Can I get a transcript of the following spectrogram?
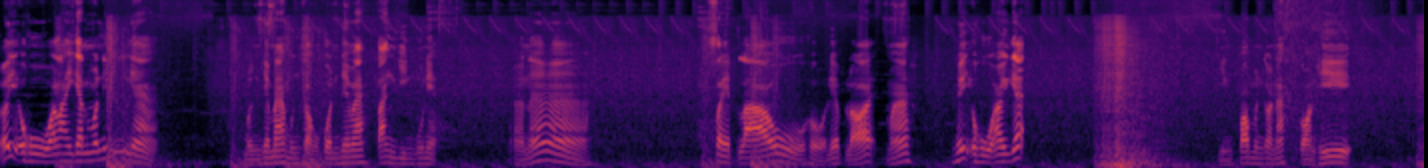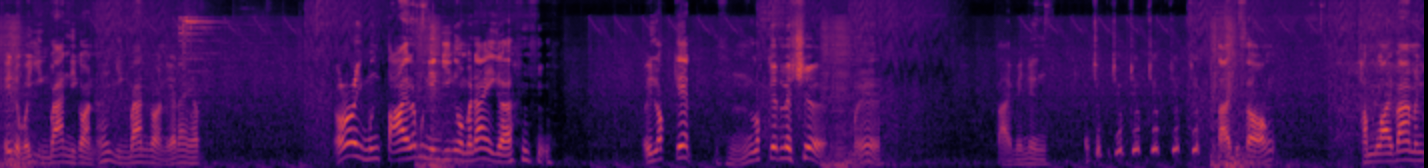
เฮ้ยโอ้โหอะไรกันวะนี่ยมึงใช่ไหมมึงสองคนใช่ไหมตั้งยิงกูเนี่ยอ่าน่าเสร็จแล้วโหเรียบร้อยมาเฮ้ยโอ้โหเอาอีกแล้วยิงป้อมมันก่อนนะก่อนที่เฮ้ยหรือว่ายิงบ้านดีก่อนเอ้ยยิงบ้านก่อนก็ได้ครับเอ้ยมึงตายแล้วมึงยังยิงออกมาได้อีกเหรอเอ้ยล็อกเก็ตล็อกเก็ตเลเชอร์มาตายไปหนึ่ง ชุบชุบชุบชุบชุบชุบตายไปสองทำลายบ้านมัน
